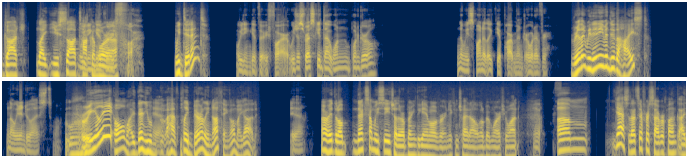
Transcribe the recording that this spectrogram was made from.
got like you saw We didn't get very Takemura. far. We didn't. We didn't get very far. We just rescued that one one girl. And then we spawned at like the apartment or whatever. Really, we didn't even do the heist. No, we didn't do heist. No. Really? Oh my! Then you Yeah. have played barely nothing. Oh my god. Yeah. All right, then I'll next time we see each other, I'll bring the game over and you can try it out a little bit more if you want. Yeah. Um. Yeah. So that's it for Cyberpunk. I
